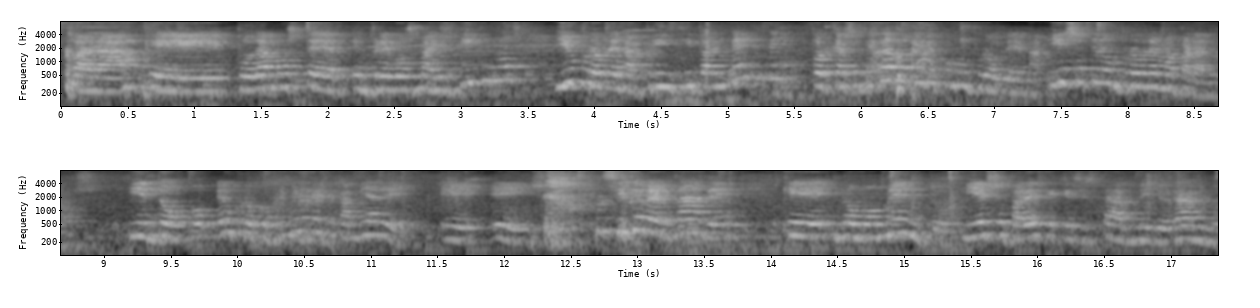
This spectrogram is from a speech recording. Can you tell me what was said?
para que podamos ter empregos máis dignos e un problema principalmente porque a sociedade vive como un problema e iso é un problema para nós. E entón, eu creo que o primeiro que hai que cambiar é, é, é iso. Si que é verdade que no momento, e iso parece que se está mellorando,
